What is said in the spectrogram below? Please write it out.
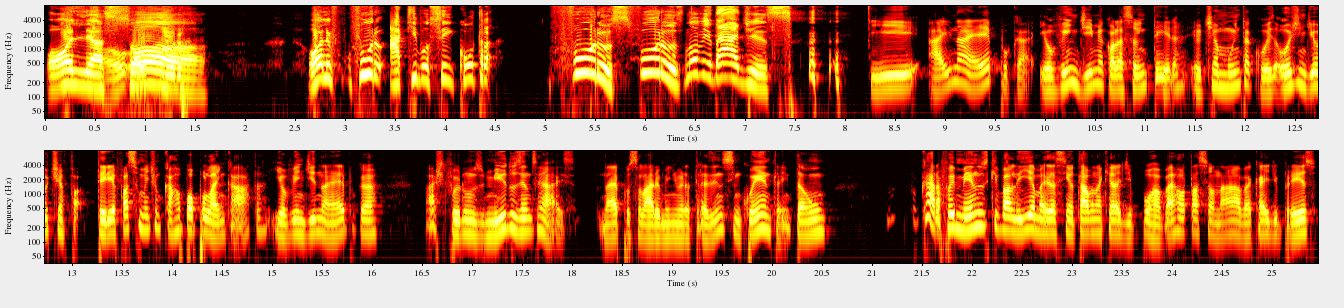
Olha só! Olha o furo! Aqui você encontra furos, furos, novidades! E aí na época eu vendi minha coleção inteira. Eu tinha muita coisa. Hoje em dia eu tinha, teria facilmente um carro popular em carta. E eu vendi na época, acho que foram uns 1.200 reais. Na época o salário mínimo era 350, então. Cara, foi menos que valia, mas assim, eu tava naquela de, porra, vai rotacionar, vai cair de preço,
